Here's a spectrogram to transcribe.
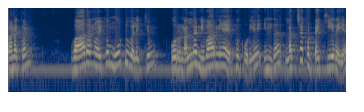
வணக்கம். வாத நோய்க்கும் மூட்டு வலிக்கும் ஒரு நல்ல நிவாரணியாக இருக்கக்கூடிய இந்த லட்சக்கொட்டை கீரையை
